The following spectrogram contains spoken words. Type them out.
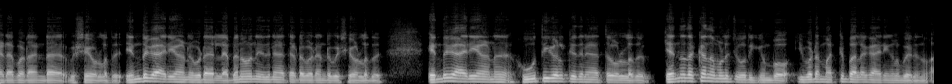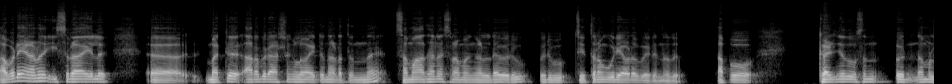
ഇടപെടേണ്ട വിഷയമുള്ളത്? എന്ത് കാര്യമാണ് ഇവിടെ ലെബനോൻ ഇതിനകത്ത് ഇടപെടേണ്ട വിഷയമുള്ളത്? എന്ത് കാര്യമാണ് ഹൂത്തികൾക്ക് ഇതിനകത്ത് ഉള്ളത്? എന്നതൊക്കെ നമ്മൾ ചോദിക്കുമ്പോൾ ഇവിടെ മറ്റു പല കാര്യങ്ങളും വരുന്നു. അവിടെയാണ് ഇസ്രായേൽ മറ്റ് അറബ് രാഷ്ട്രങ്ങളുമായിട്ട് നടത്തുന്ന സമാധാന ശ്രമങ്ങളുടെ ഒരു ഒരു ചിത്രം കൂടി അവിടെ വരുന്നത്. അപ്പോൾ കഴിഞ്ഞ ദിവസം നമ്മൾ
